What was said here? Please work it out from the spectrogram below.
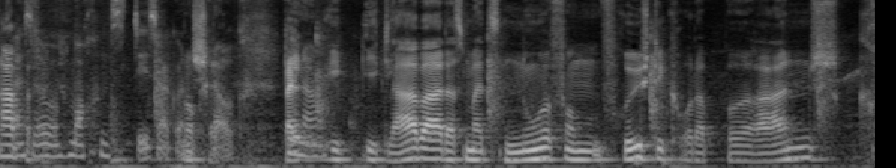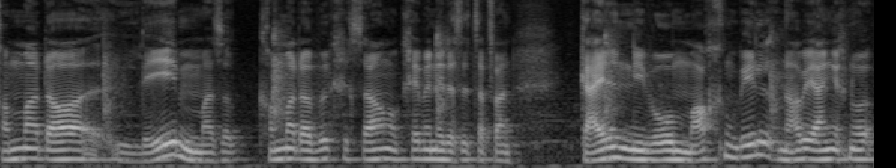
Ah, also machen sie das auch ganz Okay. stark. Genau. ich, ich glaube auch, dass man jetzt nur vom Frühstück oder Brunch kann man da leben. Also kann man da wirklich sagen, okay, wenn ich das jetzt auf einem geilen Niveau machen will, dann habe ich eigentlich nur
